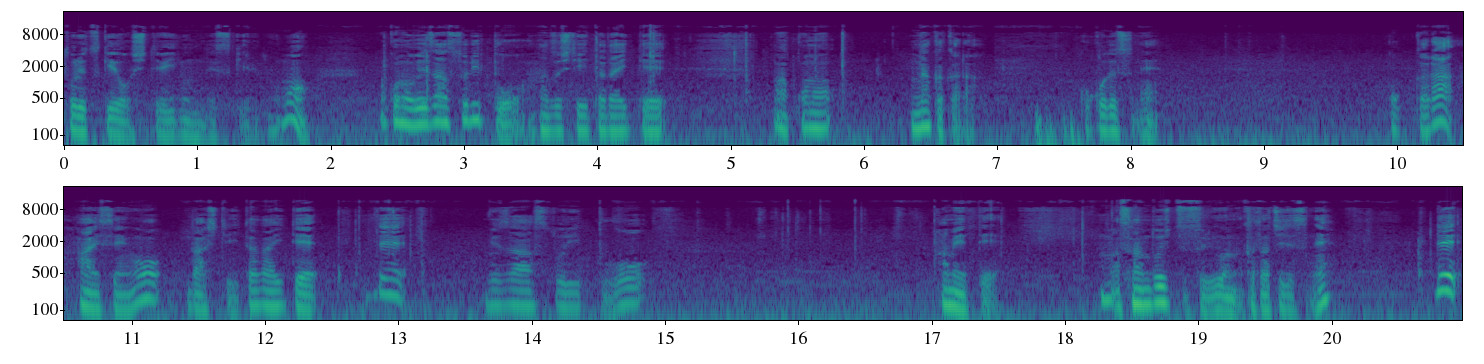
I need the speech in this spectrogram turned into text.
取り付けをしているんですけれども、このウェザーストリップを外していただいて、まあ、この中から、ここですね。ここから配線を出していただいて、で、ウェザーストリップをはめて、まあ、サンドイッチするような形ですね。で、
